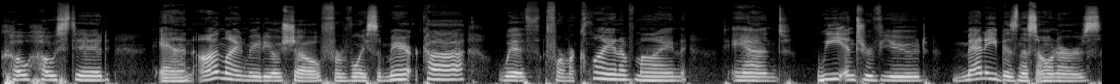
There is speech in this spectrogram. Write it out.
co hosted an online radio show for Voice America with a former client of mine. And we interviewed many business owners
